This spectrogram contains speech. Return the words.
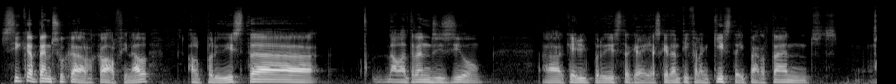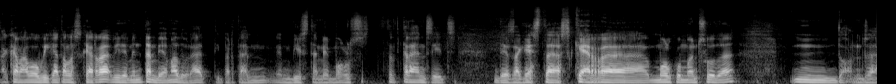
Sí que penso que, clar, al final, el periodista de la transició, aquell periodista que deies que era antifranquista i, per tant, acabava ubicat a l'esquerra, evidentment també ha madurat i per tant hem vist també molts trànsits des d'aquesta esquerra molt convençuda doncs eh,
